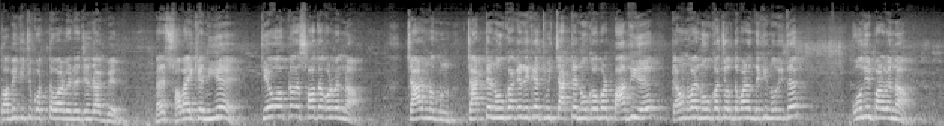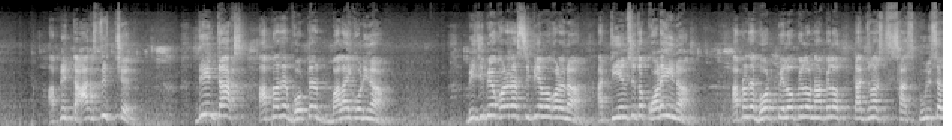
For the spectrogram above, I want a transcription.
তবে কিছু করতে পারবেন জেনে রাখবেন। নাহলে সবাইকে নিয়ে কেউ আপনাদের সহায়তা করবেন না। চার চারটে নৌকাকে রেখে তুমি চারটে নৌকা উপর পা দিয়ে কেমনভাবে নৌকা চলতে পারেন দেখি নদীতে? কোনোদিন পারবেন না। আপনি টাক্স দিচ্ছেন। দিন টাক্স আপনাদের ভোটের বালাই করি না। বিজেপিও করে না, সিপিএমও করে না। আর টিএমসি তো করেই না। আপনাদের ভোট পেল পেল, না পেল, তার জন্য পুলিশের,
